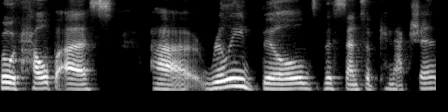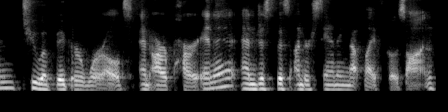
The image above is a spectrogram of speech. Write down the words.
both help us uh, really build the sense of connection to a bigger world and our part in it and just this understanding that life goes on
